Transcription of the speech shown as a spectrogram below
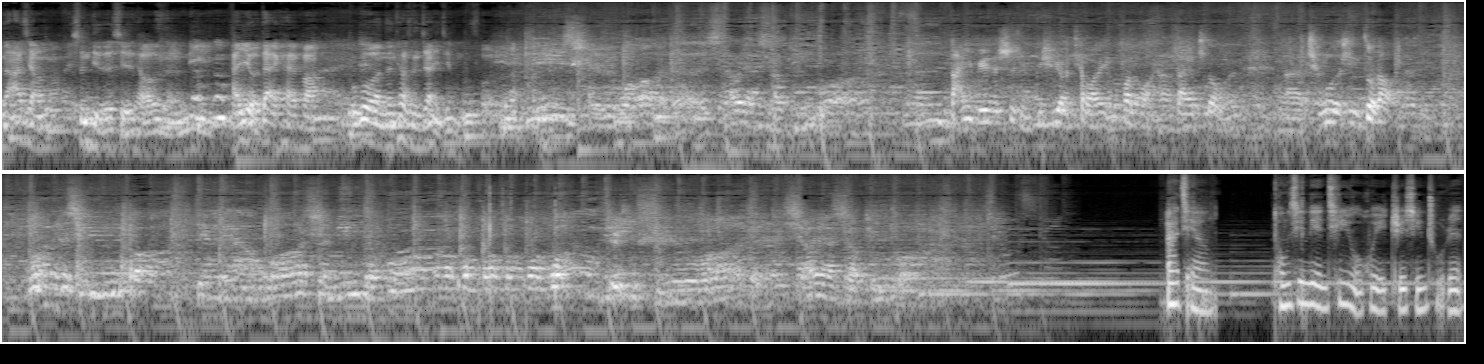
能阿强身体的协调能力还有待开发，不过能跳成这样已经很不错了。答应别人的事情必须要跳完以后放在网上，大家知道我们啊承诺的事情做到了。阿强，同性恋亲友会执行主任。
